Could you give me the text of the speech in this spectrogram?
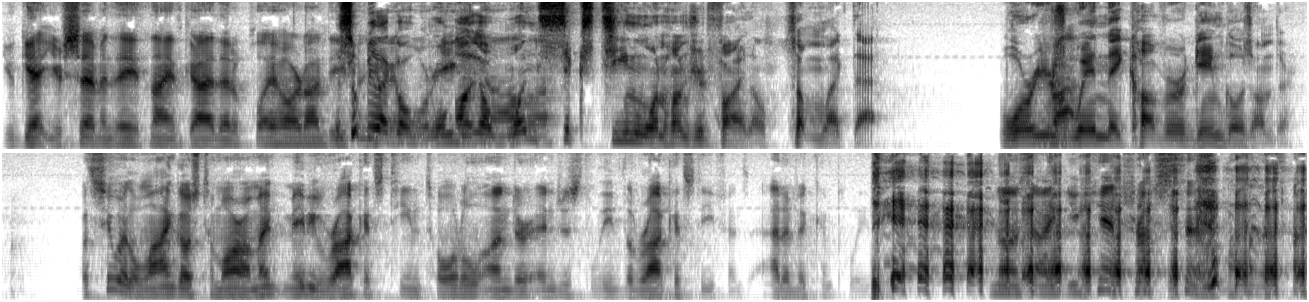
you get your seventh, eighth, ninth guy that'll play hard on defense. This will be like a, like a 116 100 final, something like that. Warriors win, they cover, game goes under. Let's see where the line goes tomorrow. Maybe, maybe Rockets team total under and just leave the Rockets defense out of it completely. no, it's like, you can't trust them.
